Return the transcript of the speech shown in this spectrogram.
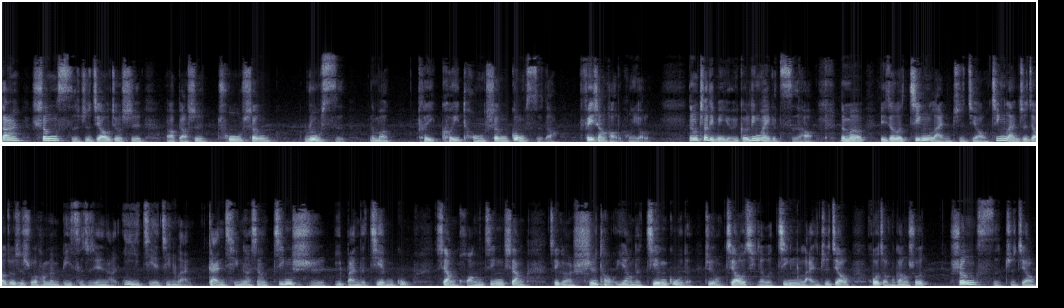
当然，生死之交就是啊表示出生入死，那么。可以可以同生共死的非常好的朋友了。那么这里面有一个另外一个词哈，那么也叫做金兰之交。金兰之交就是说他们彼此之间啊义结金兰，感情啊像金石一般的坚固，像黄金像这个石头一样的坚固的这种交情叫做金兰之交，或者我们刚刚说生死之交。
